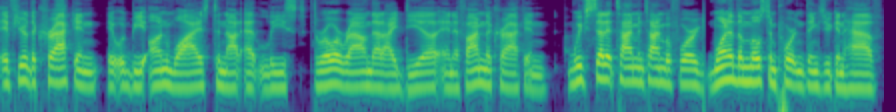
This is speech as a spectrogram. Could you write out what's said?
if you're the Kraken, it would be unwise to not at least throw around that idea. And if I'm the Kraken, we've said it time and time before. One of the most important things you can have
